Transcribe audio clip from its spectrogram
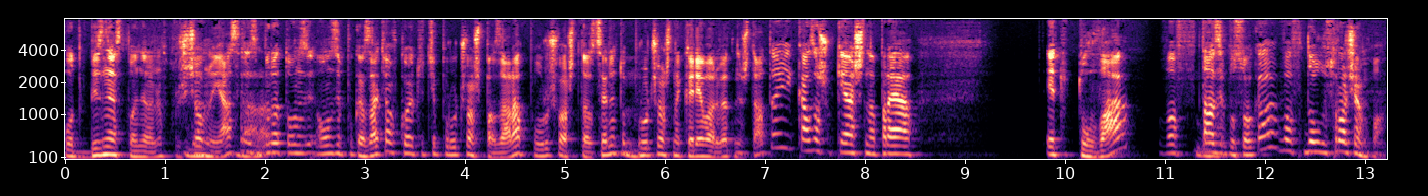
под бизнес планиране, включително Да, и аз, да. разбират онзи, онзи показател, в който ти поручваш пазара, поручваш търсенето, поручваш на къде вървят нещата и казваш, окей, аз ще направя ето това в тази посока в дългосрочен план.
